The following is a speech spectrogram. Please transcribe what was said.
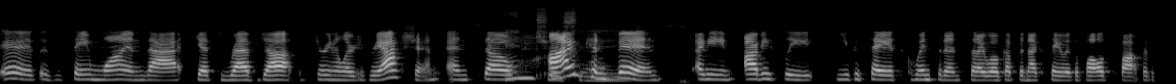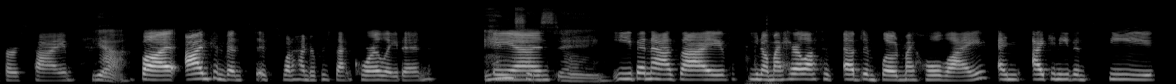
it is is the same one that gets revved up during allergic reaction. And so i'm convinced i mean obviously you could say it's coincidence that i woke up the next day with a bald spot for the first time Yeah. but i'm convinced it's 100% correlated And even as I've, you know, my hair loss has ebbed and flowed my whole life. And I can even see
